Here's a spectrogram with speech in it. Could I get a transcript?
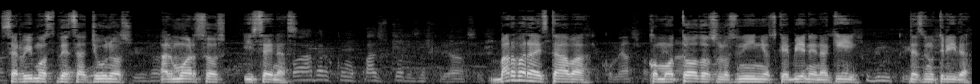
servimos desayunos, almuerzos y cenas. Bárbara estaba, como todos los niños que vienen aquí, desnutrida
